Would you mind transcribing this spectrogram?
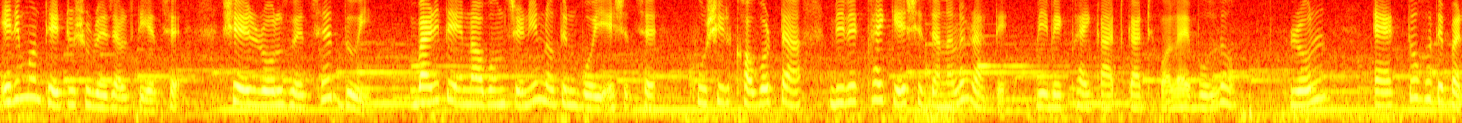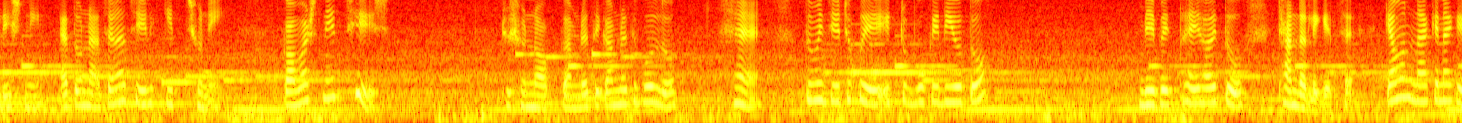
এরই মধ্যে টুসু রেজাল্ট দিয়েছে। সে রোল হয়েছে দুই। বাড়িতে নবম শ্রেণির নতুন বই এসেছে। খুশির খবরটা বিবেক ভাইকে এসে জানালো রাতে। বিবেক ভাই কাট কাট গলায় বলল, রোল, এক তো হতে পারিসনি, এত নাচানাচির কিচ্ছু নেই। কমার্স নিচ্ছিস? টুসু নখ কামড়াতে কামড়াতে বলল হ্যাঁ তুমি যেটুকু একটু বকে দিও তো। বিবেক ভাই হয়তো ঠান্ডা লেগেছে, কেমন নাকে নাকে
